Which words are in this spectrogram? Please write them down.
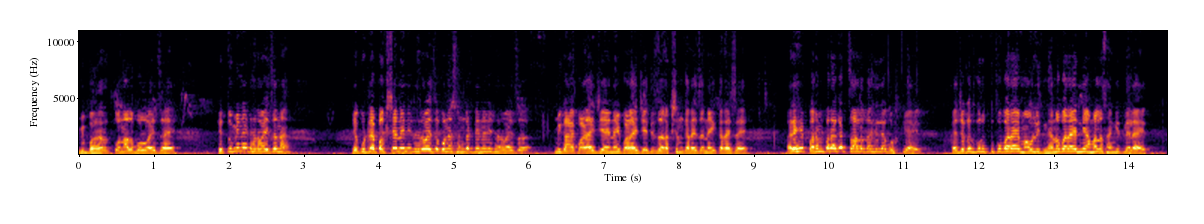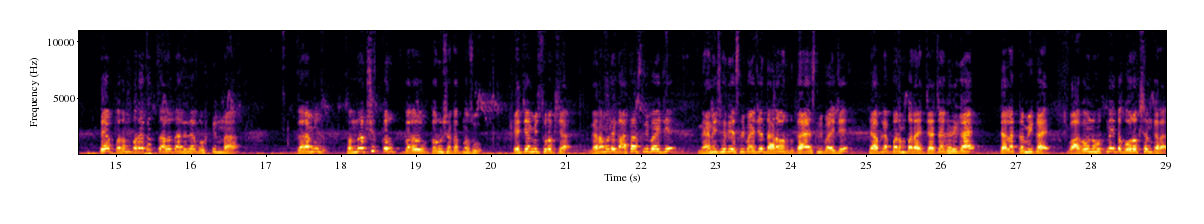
मी भरत कोणाला बोलवायचं आहे हे तुम्ही नाही ठरवायचं ना. हे कुठल्या पक्षाने नाही ठरवायचं कोणा संघटनेने नाही ठरवायचं मी गाय पाळायची आहे नाही पाळायची आहे तिचं रक्षण करायचं नाही करायचं आहे. अरे हे परंपरागत चालत आलेल्या गोष्टी आहेत. या जगद्गुरु तुकोबाराय माऊली ज्ञानोबारायांनी आम्हाला सांगितलेल्या आहेत. त्या परंपरागत चालत आलेल्या गोष्टींना जर आम्ही संरक्षित करू करू करू शकत नसू याची आम्ही सुरक्षा घरामध्ये गाथा असली पाहिजे ज्ञानेश्वरी असली पाहिजे दारावर गाय असली पाहिजे हे आपल्या परंपरा आहेत. ज्याच्या घरी गाय त्याला कमी काय? वागवणं होत नाही तर गोरक्षण करा.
